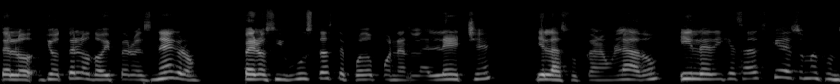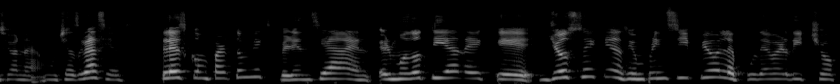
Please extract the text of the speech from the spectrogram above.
te lo, yo te lo doy, pero es negro. Pero si gustas, te puedo poner la leche y el azúcar a un lado. Y le dije, ¿sabes qué? Eso me funciona. Muchas gracias. Les comparto mi experiencia en el modo tía de que yo sé que desde un principio le pude haber dicho,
